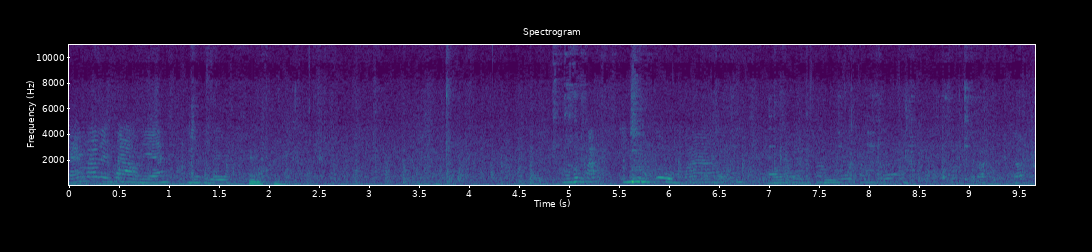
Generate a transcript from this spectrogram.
ย้ายมา ในเช้าเนี้ยหมดเลยเอาพักยืมตุ่มมาเอาเลยทำเลยทำเลยรับรับไป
